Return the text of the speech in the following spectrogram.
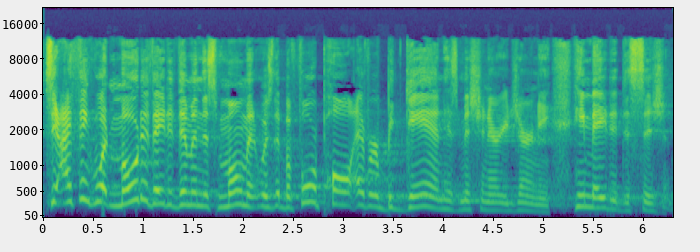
See, I think what motivated them in this moment was that before Paul ever began his missionary journey, he made a decision.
